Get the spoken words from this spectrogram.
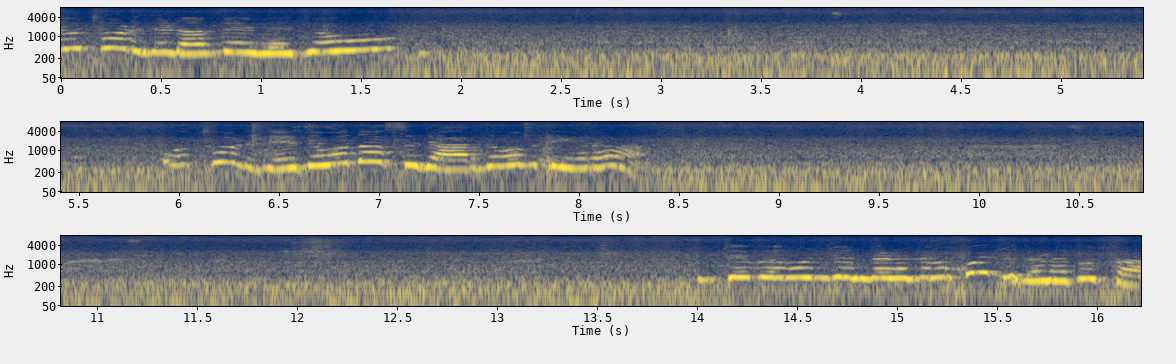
Seu torce da bebe jo. ਉਹ ਥੋੜੇ ਦੇ ਦੇ ਉਹ 10000 ਦੇ ਉਹ ਦੇਖ ਰਹਾ ਤੇ ਮੈਂ ਹੁਣ ਜੰਦਣਾ ਤੇ ਕੋਈ ਜੰਦਣਾ ਤੁਸਾਂ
